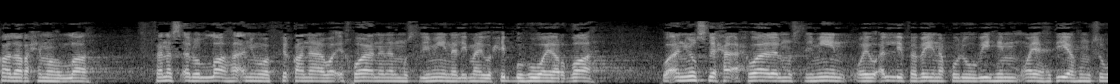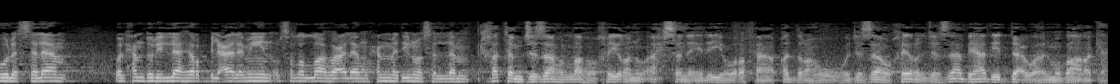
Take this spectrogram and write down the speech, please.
قال رحمه الله فنسأل الله أن يوفقنا وإخواننا المسلمين لما يحبه ويرضاه وأن يصلح أحوال المسلمين ويؤلف بين قلوبهم ويهديهم سبل السلام والحمد لله رب العالمين وصلى الله على محمد وسلم. ختم جزاه الله خيرا وأحسن إليه ورفع قدره وجزاه خير الجزاء بهذه الدعوة المباركة.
